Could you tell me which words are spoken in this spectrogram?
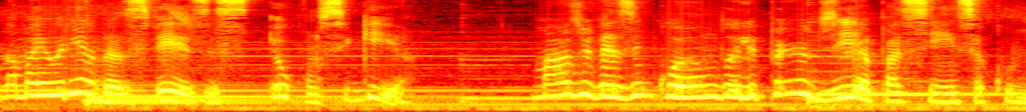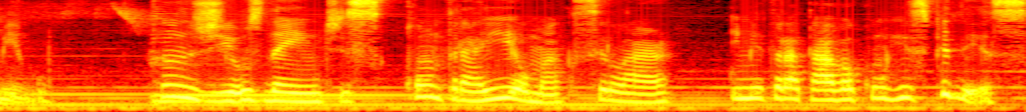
Na maioria das vezes eu conseguia, mas de vez em quando ele perdia a paciência comigo rangia os dentes, contraía o maxilar e me tratava com rispidez.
